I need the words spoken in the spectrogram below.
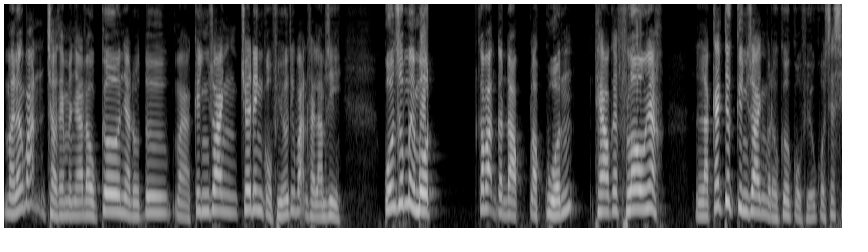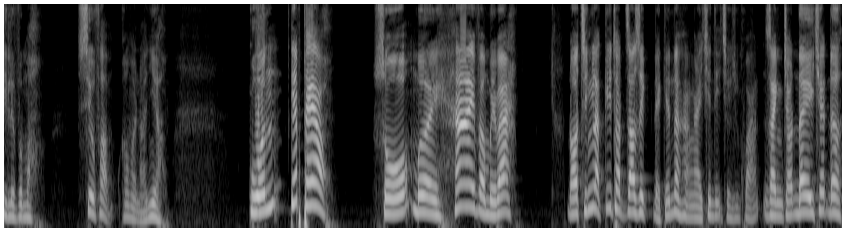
mà nếu các bạn trở thành một nhà đầu cơ, nhà đầu tư mà kinh doanh, trading cổ phiếu thì bạn phải làm gì? Cuốn số 11 các bạn cần đọc là cuốn theo cái flow nhá, là cách thức kinh doanh và đầu cơ cổ phiếu của Jesse Livermore. Siêu phẩm không phải nói nhiều. Cuốn tiếp theo số 12 và 13 đó chính là kỹ thuật giao dịch để kiếm tiền hàng ngày trên thị trường chứng khoán dành cho day trader,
